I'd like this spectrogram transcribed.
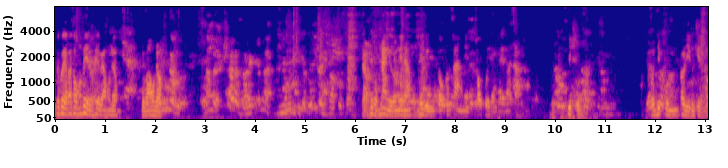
ก็เปิดมาส่งเขาพี่เดี๋ยวพี่ไปเอาคนเดียวคือมาคนเดียวจากที่ผมนั่งอยู่ตรงนี้นะครับผมได้ยินโต๊ะข้างๆเนี่ยเขาคุยกันเป็นภาษาญี่ปุ่น คนญี่ปุ่นเกาหลีมันเขียนนะ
